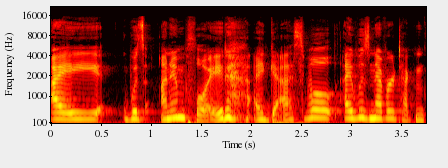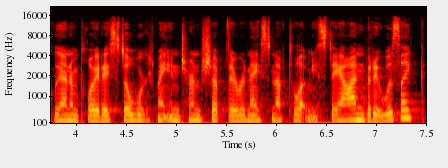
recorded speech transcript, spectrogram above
I was unemployed, I guess. Well, I was never technically unemployed. I still worked my internship. They were nice enough to let me stay on, but it was like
